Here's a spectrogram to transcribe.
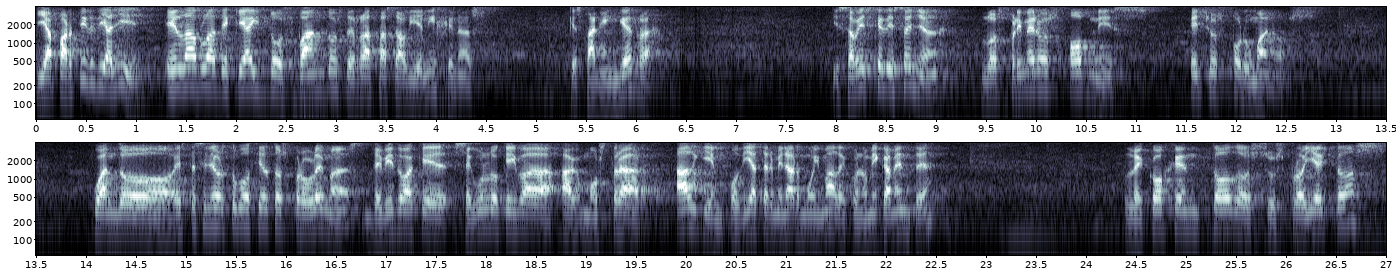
Y a partir de allí, él habla de que hay dos bandos de razas alienígenas que están en guerra. ¿Y sabéis qué diseña? Los primeros ovnis hechos por humanos. Cuando este señor tuvo ciertos problemas debido a que, según lo que iba a mostrar, alguien podía terminar muy mal económicamente, le cogen todos sus proyectos,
